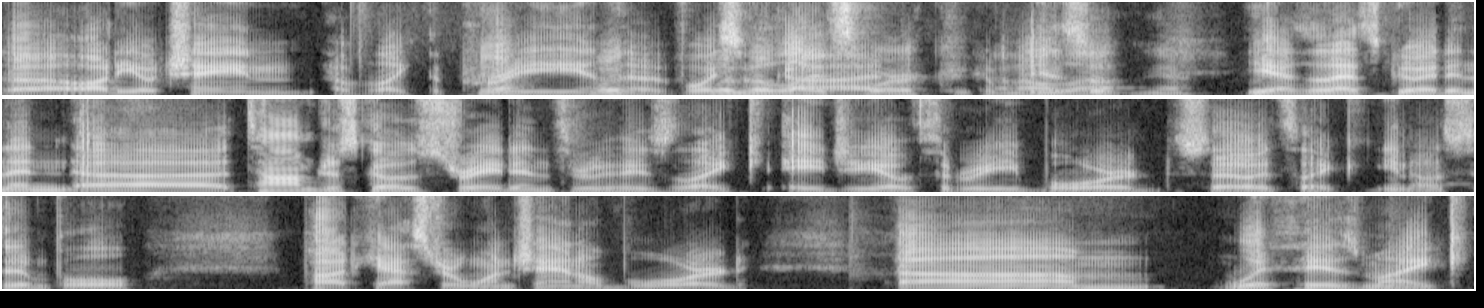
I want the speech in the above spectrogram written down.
uh, audio chain of like the pre yeah, and when, the voice of the God. lights work and all so, that. Yeah. yeah, so that's good. And then uh, Tom just goes straight in through his like AG03 board, so it's like you know simple podcaster one channel board um, with his mic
